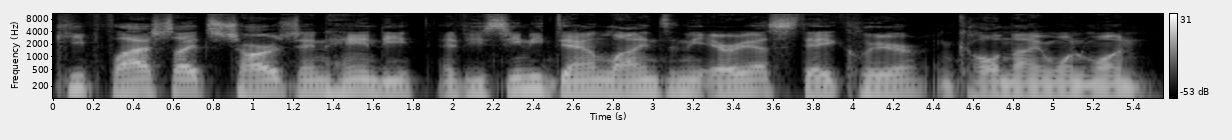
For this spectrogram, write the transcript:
Keep flashlights charged and handy, and if you see any down lines in the area, stay clear and call 911.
